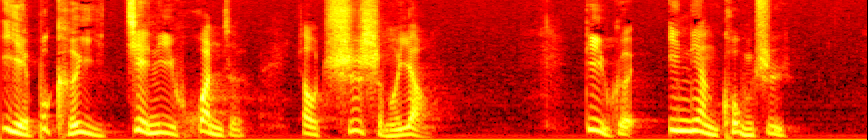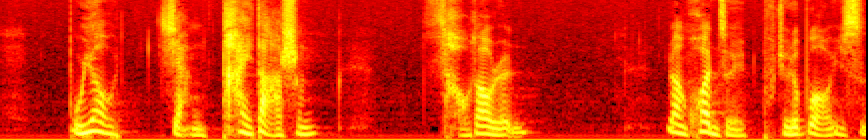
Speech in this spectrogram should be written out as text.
也不可以建议患者。要吃什么药？第五个音量控制，不要讲太大声，吵到人，让患者觉得不好意思；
